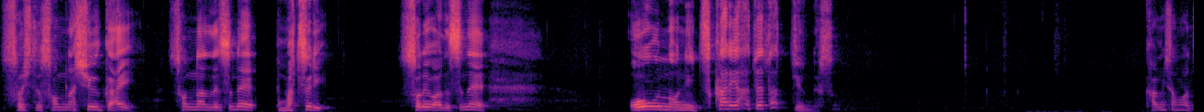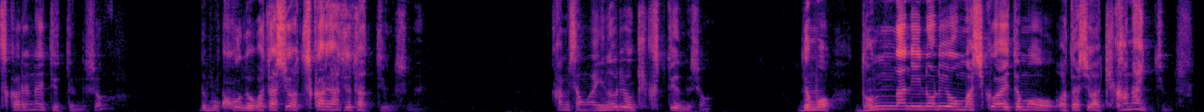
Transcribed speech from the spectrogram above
そしてそんな集会そんなですね祭りそれはですね追うのに疲れ果てたっていうんです。神様は疲れないって言ってるんでしょ？でもここで私は疲れ果てたって言うんですね。神様は祈りを聞くって言うんでしょ？でもどんなに祈りを増し加えても私は聞かないって言うんです。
